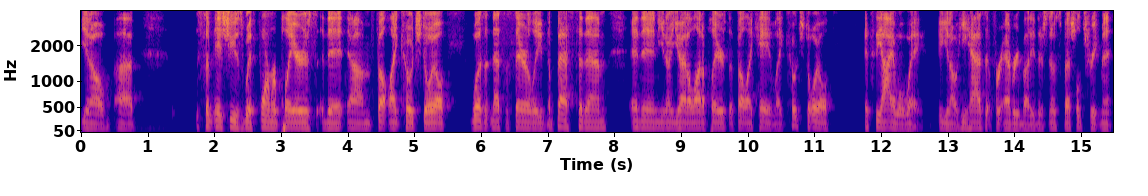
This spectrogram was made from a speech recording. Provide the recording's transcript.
you know, uh, some issues with former players that um, felt like Coach Doyle wasn't necessarily the best to them. And then, you know, you had a lot of players that felt like, hey, like Coach Doyle, it's the Iowa way. You know, he has it for everybody. There's no special treatment.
